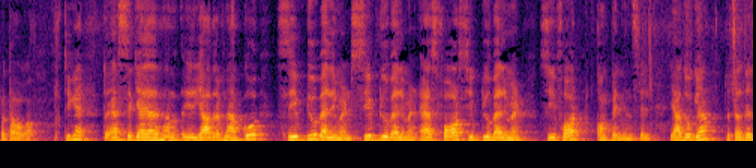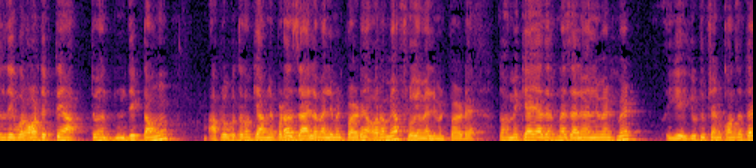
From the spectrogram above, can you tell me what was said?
पता होगा, ठीक है? तो एस से क्या याद रखना याद रखना आपको sieve tube element sieve tube element S for sieve tube element C for companion cell याद हो गया? तो चलते चलते एक बार और देखते हैं तो देखता हूँ, आप लोग बताता हूँ क्या हमने पढ़ा जाइलम एलिमेंट पढ़ रहे हैं और हम यहाँ फ्लोयम एलिमेंट पढ़ रहे हैं तो हमें क्या याद रखना है जाइलम एलिमेंट में? ये यूट्यूब चैनल कौन सा था?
